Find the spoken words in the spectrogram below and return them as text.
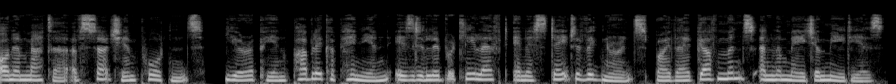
On a matter of such importance, European public opinion is deliberately left in a state of ignorance by their governments and the major medias.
